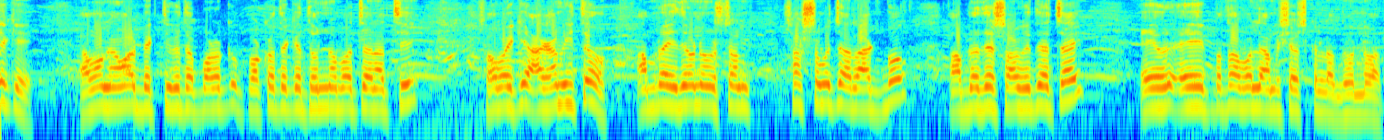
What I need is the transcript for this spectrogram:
থেকে এবং আমার ব্যক্তিগত পক্ষ থেকে ধন্যবাদ জানাচ্ছি। সবাইকে আগামীতেও আমরা এই ধরনের অনুষ্ঠান সবসময় রাখব। আপনাদের সহযোগিতা চাই। এই এই কথা বলে আমি শেষ করলাম। ধন্যবাদ।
